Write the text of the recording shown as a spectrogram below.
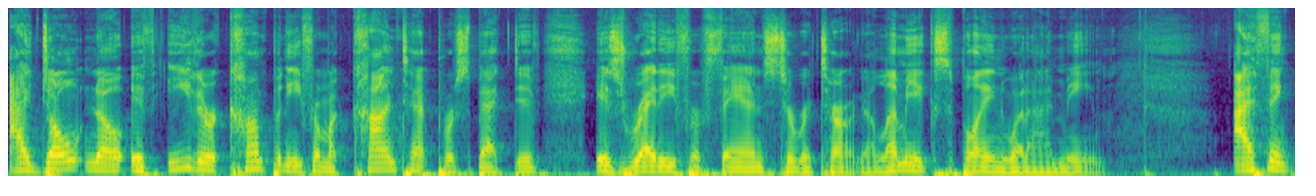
I don't know if either company, from a content perspective, is ready for fans to return. Now, let me explain what I mean. I think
